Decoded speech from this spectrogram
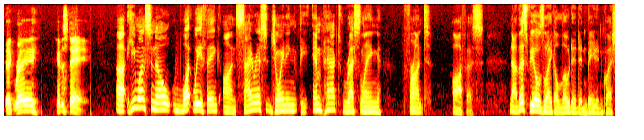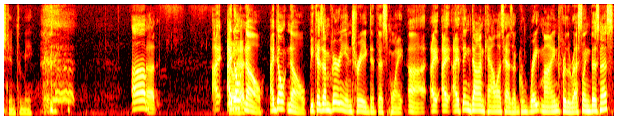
Big Ray, here to stay. Uh, he wants to know what we think on Cyrus joining the Impact Wrestling front office. Now, this feels like a loaded and baited question to me. Uh, I, I don't ahead. know. I don't know because I'm very intrigued at this point. Uh, I, I, I think Don Callis has a great mind for the wrestling business.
